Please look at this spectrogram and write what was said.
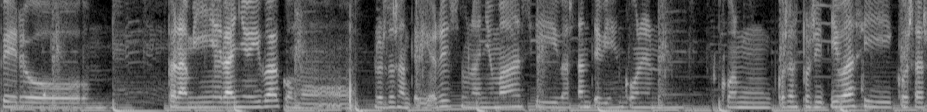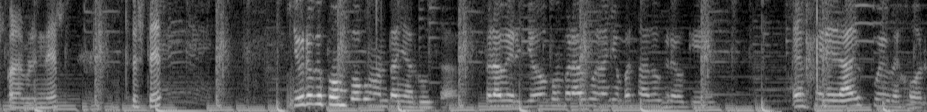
Pero para mí el año iba como los dos anteriores, un año más y bastante bien, con, con cosas positivas y cosas para aprender. ¿Tú, Esther? Yo creo que fue un poco montaña rusa. Pero a ver, yo comparado con el año pasado creo que en general fue mejor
